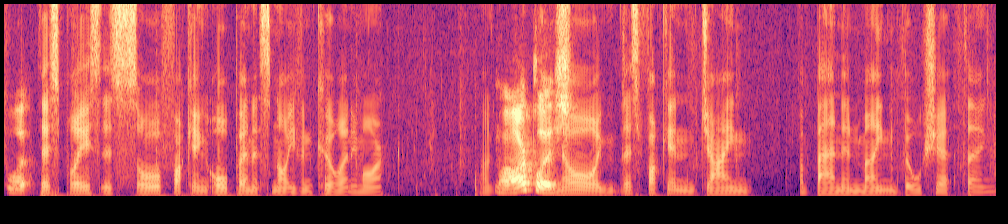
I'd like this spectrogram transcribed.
What? This place is so fucking open, it's not even cool anymore. Well, our place. No, this fucking giant abandoned mine bullshit thing.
